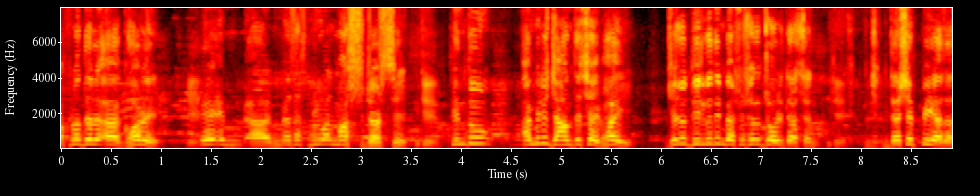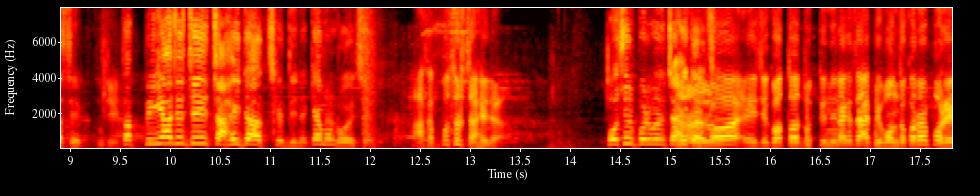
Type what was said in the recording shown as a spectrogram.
আপনাদের ঘরে মেসাজ নিউয়াল মাস যাচ্ছে কিন্তু আমি একটু জানতে চাই ভাই যেহেতু দীর্ঘদিন ব্যবসার সাথে জড়িত আছেন দেশে পেঁয়াজ আছে তা পেঁয়াজের যে চাহিদা আজকের দিনে কেমন রয়েছে? আচ্ছা প্রচুর চাহিদা। প্রচুর পরিমাণে চাহিদা হলো এই যে গত দু তিন দিন আগে আইপি বন্ধ করার পরে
